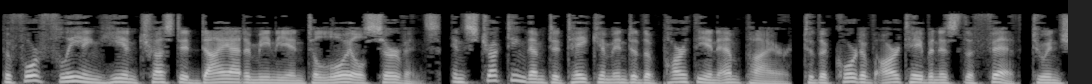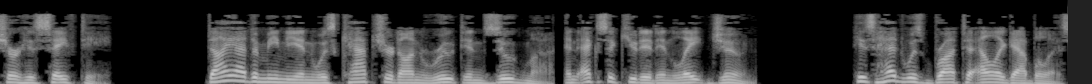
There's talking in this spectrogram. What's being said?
Before fleeing he entrusted Diadumenian to loyal servants, instructing them to take him into the Parthian Empire, to the court of Artabanus V, to ensure his safety. Diadumenian was captured en route in Zeugma, and executed in late June. His head was brought to Elagabalus,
